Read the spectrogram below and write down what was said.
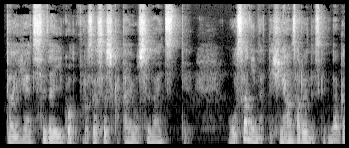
第8世代以降のプロセッサーしか対応してないっつって、大騒ぎになって批判されるんですけど、なんか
